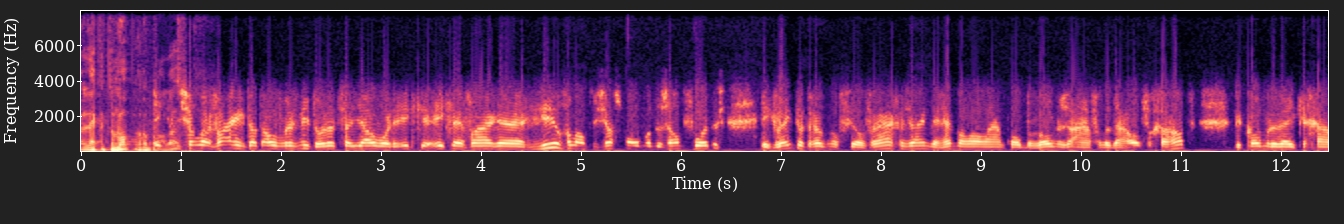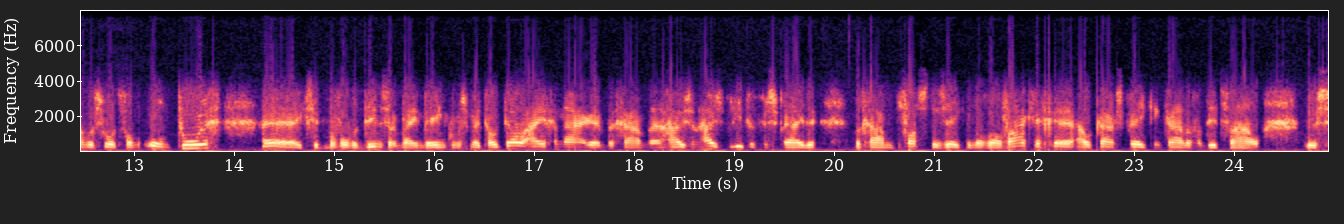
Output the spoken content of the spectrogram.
lekker te mopperen op alles. Ik, zo ervaar ik dat overigens niet hoor. Dat zijn jouw woorden. Ik, ik ervaar heel veel enthousiasme onder de Zandvoorters. Ik weet dat er ook nog veel vragen zijn. We hebben al een aantal bewonersavonden daarover gehad. De komende weken gaan we een soort van on-tour. Uh, ik zit bijvoorbeeld dinsdag bij een bijeenkomst met hoteleigenaren. We gaan uh, huis-en-huisbrieven verspreiden. We gaan vast en zeker nog wel vaker uh, elkaar spreken in kader van dit verhaal. Dus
